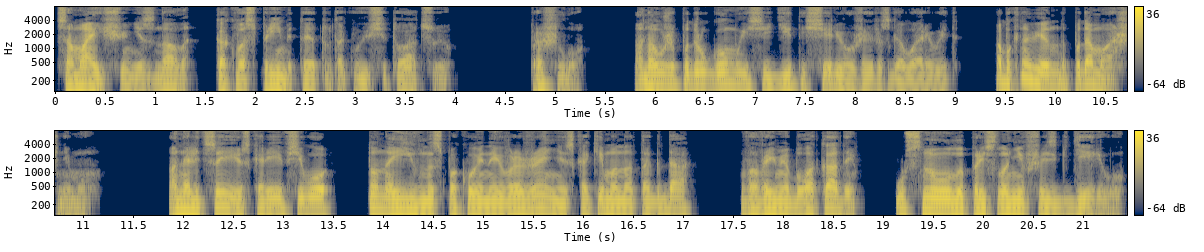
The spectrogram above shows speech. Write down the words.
сама еще не знала, как воспримет эту такую ситуацию, прошло. Она уже по-другому и сидит, и с Сережей разговаривает. Обыкновенно, по-домашнему. А на лице ее, скорее всего, то наивно спокойное выражение, с каким она тогда, во время блокады, уснула, прислонившись к дереву.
